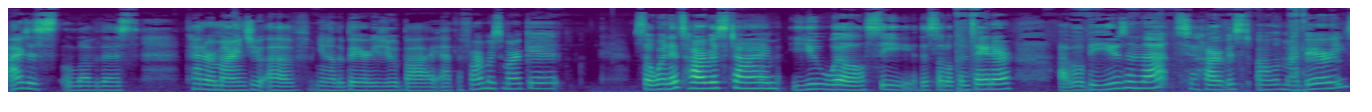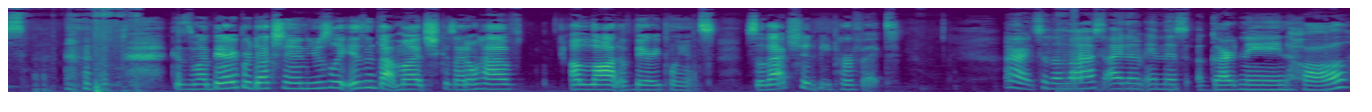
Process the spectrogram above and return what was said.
I just love this. Kind of reminds you of, you know, the berries you would buy at the farmer's market so when it's harvest time, you will see this little container. I will be using that to harvest all of my berries because my berry production usually isn't that much because I don't have a lot of berry plants. So that should be perfect. All right, so the last item in this gardening haul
